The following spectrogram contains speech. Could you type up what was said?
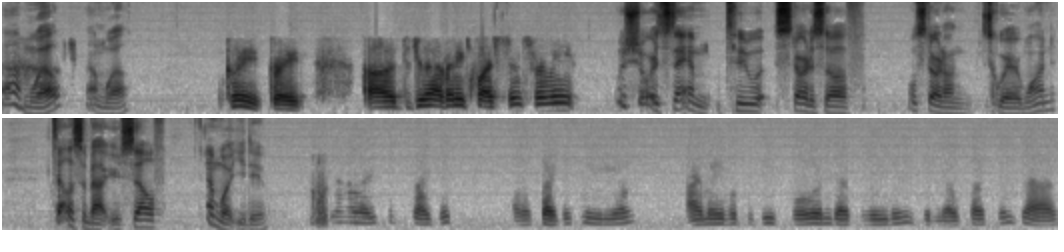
I'm well. I'm well. Great, great. Uh, did you have any questions for me? Well, sure, Sam. To start us off, we'll start on square one. Tell us about yourself and what you do. I'm a generation psychic. I'm a psychic medium. I'm able to do full in-depth readings with no questions asked.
